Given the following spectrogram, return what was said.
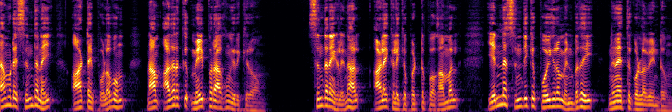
நம்முடைய சிந்தனை ஆட்டைப் போலவும் நாம் அதற்கு மெய்ப்பராகவும் இருக்கிறோம். சிந்தனைகளினால் அலைக்கழிக்கப்பட்டு போகாமல் என்ன சிந்திக்கப் போகிறோம் என்பதை நினைத்து கொள்ள வேண்டும்.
